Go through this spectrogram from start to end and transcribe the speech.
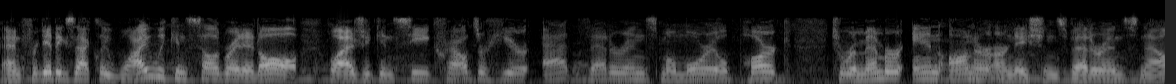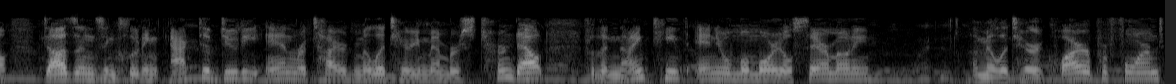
and forget exactly why we can celebrate at all. Well, as you can see, crowds are here at Veterans Memorial Park to remember and honor our nation's veterans. Now, dozens, including active duty and retired military members, turned out for the 19th annual memorial ceremony. A military choir performed,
